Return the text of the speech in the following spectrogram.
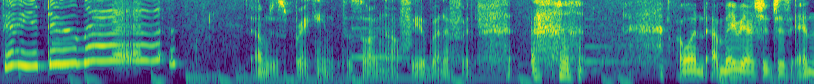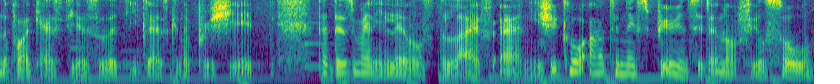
Do you do that? I'm just breaking the song now for your benefit. I wonder maybe I should just end the podcast here so that you guys can appreciate that there's many levels to life and you should go out and experience it and not feel so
